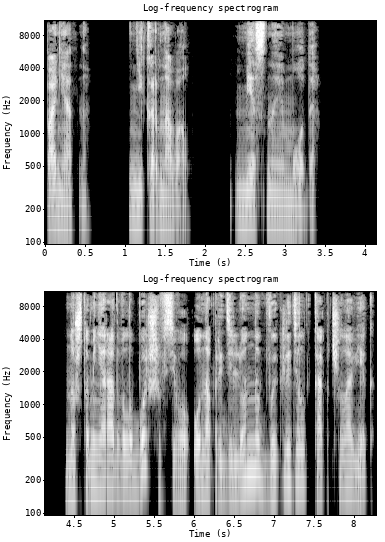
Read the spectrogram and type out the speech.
Понятно, не карнавал, местная мода. Но что меня радовало больше всего, он определенно выглядел как человек.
